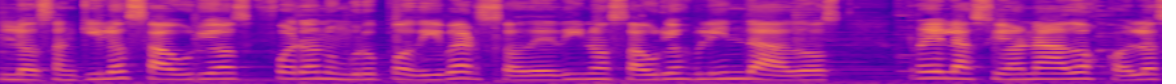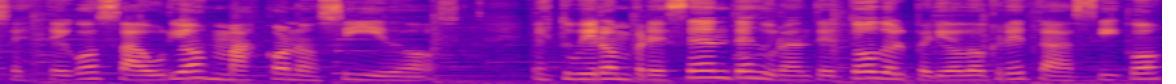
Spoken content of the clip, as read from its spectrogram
Los anquilosaurios fueron un grupo diverso de dinosaurios blindados relacionados con los estegosaurios más conocidos. Estuvieron presentes durante todo el periodo Cretácico,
